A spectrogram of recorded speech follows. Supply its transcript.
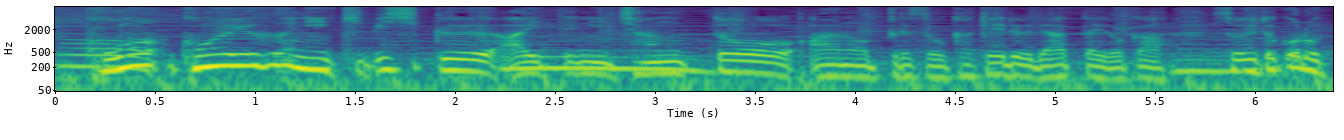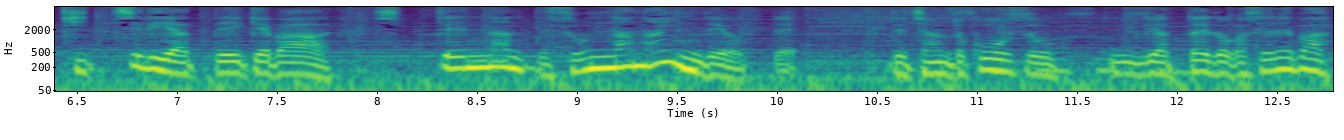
このこういうふうに厳しく相手にちゃんとあのプレスをかけるであったりとかそういうところをきっちりやっていけば失点なんてそんなないんだよって。でちゃんとコースをやったりとかすれば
